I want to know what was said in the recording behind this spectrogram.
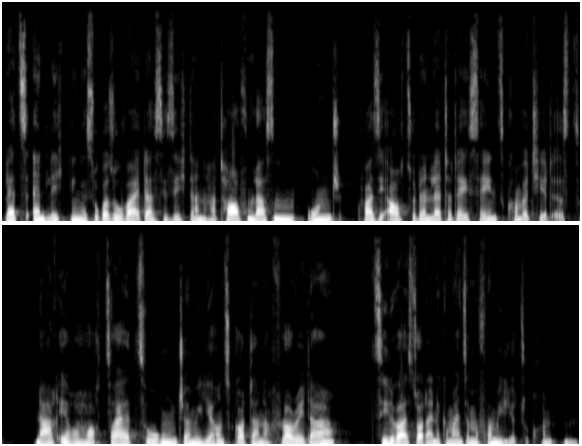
letztendlich ging es sogar so weit, dass sie sich dann hat taufen lassen und quasi auch zu den Latter-day Saints konvertiert ist. Nach ihrer Hochzeit zogen Jamilia und Scott dann nach Florida. Ziel war es, dort eine gemeinsame Familie zu gründen.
